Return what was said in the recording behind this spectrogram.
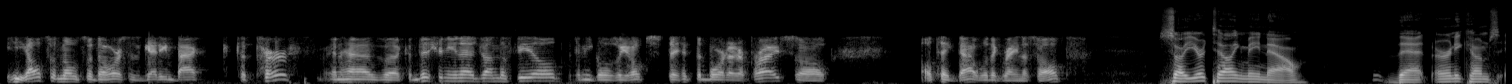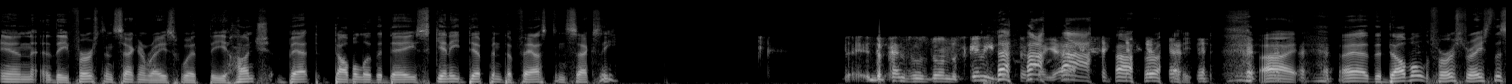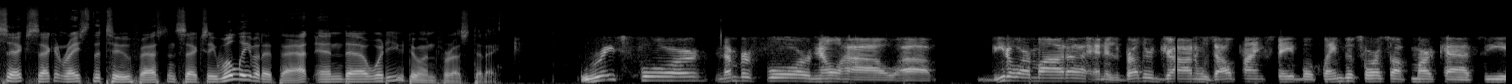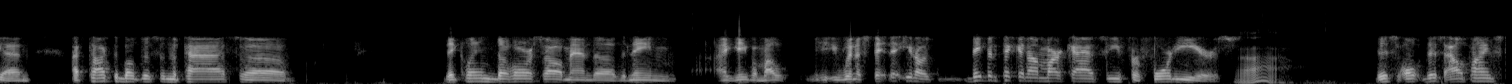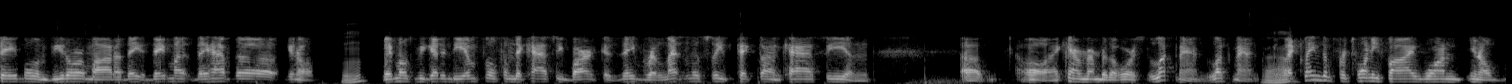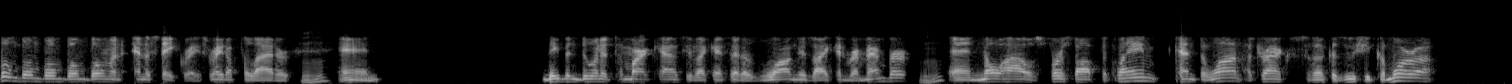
he also knows that the horse is getting back to turf and has a conditioning edge on the field, and he goes, he hopes to hit the board at a price, so I'll take that with a grain of salt. So you're telling me now that Ernie comes in the first and second race with the hunch bet double of the day, skinny dip into fast and sexy? It depends who's doing the skinny dipping, but yeah. All right. All right. Uh, the double, the first race, the six, second race, the two, fast and sexy. We'll leave it at that. And uh, what are you doing for us today? Race four, number four, know how. Uh, Vito Armada and his brother John, who's Alpine Stable, claimed this horse off Mark Casse, and I've talked about this in the past. Uh, they claimed the horse. Oh man, the the name I gave him out. He win a state. You know, they've been picking on Mark Casse for 40 years. Ah. This this Alpine stable and Vito Armada, they they must they have the you know hmm they must be getting the info from the Casse barn because they've relentlessly picked on Casse and uh, oh I can't remember the horse Luckman Luckman. Uh-huh. I claimed him for 25, won you know boom boom boom boom boom and, and a stake race right up the ladder hmm and they've been doing it to Mark Casse, like I said, as long as I can remember. Mm-hmm. And Know How is first off the claim, ten to one, attracts uh, Kazushi Kimura,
